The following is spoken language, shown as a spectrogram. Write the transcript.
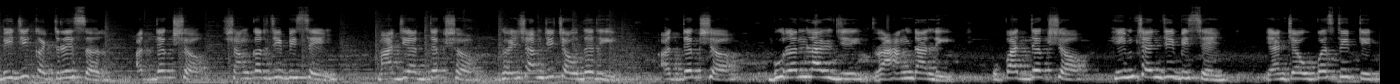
बी जी कटरे सर अध्यक्ष शंकरजी बिसेन माजी अध्यक्ष घनश्यामजी चौधरी अध्यक्ष भुरनलालजी राहंगडाले उपाध्यक्ष हिमचंदजी बिसेन यांच्या उपस्थितीत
